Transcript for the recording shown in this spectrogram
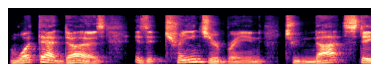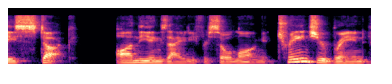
What that does is it trains your brain to not stay stuck on the anxiety for so long. It trains your brain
